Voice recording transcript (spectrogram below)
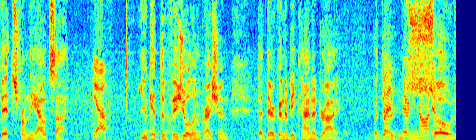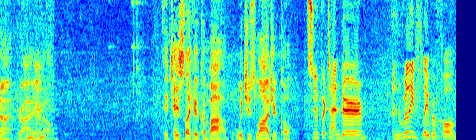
bits from the outside, Yeah. you get the visual impression that they're going to be kind of dry, but they're, But they're not so. Mm-hmm. not dry at all. It tastes like a kebab, which is logical. super tender and really flavorful.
